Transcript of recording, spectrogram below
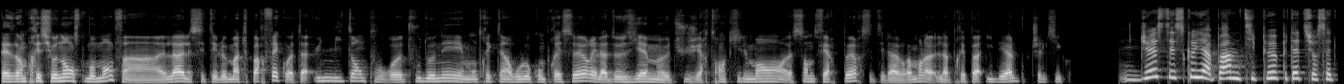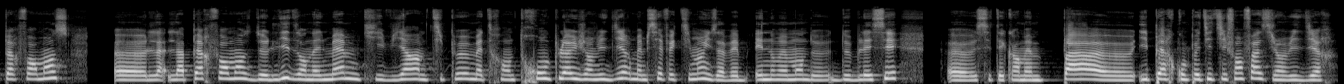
très impressionnant en ce moment. Enfin, là, c'était le match parfait, quoi. T'as une mi-temps pour euh, tout donner et montrer que t'es un rouleau compresseur, et la deuxième, euh, tu gères tranquillement euh, sans te faire peur. C'était là, vraiment la, prépa idéale pour Chelsea, quoi. Just, est-ce qu'il n'y a pas un petit peu, peut-être sur cette performance, la, performance de Leeds en elle-même qui vient un petit peu mettre en trompe-l'œil, j'ai envie de dire, même si effectivement ils avaient énormément de blessés, euh, c'était quand même pas euh, hyper compétitif en face, j'ai envie de dire.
